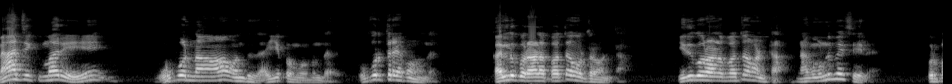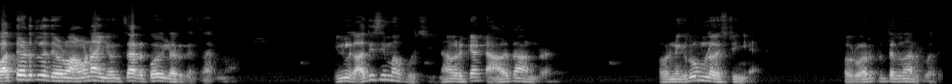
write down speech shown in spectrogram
மேஜிக் மாதிரி ஒவ்வொன்றா வந்தது. ஐயப்பன் கொண்டு வந்தார். ஒவ்வொருத்தரையாக கொண்டு வந்தார். கல்லுக்கு ஒரு ஆளை பார்த்தா ஒருத்தர் வந்துட்டான். இதுக்கு ஒரு ஆளை பார்த்தா வந்துட்டான். நாங்கள் ஒன்றுமே செய்யலை. ஒரு பத்து இடத்துல தேடுவோம். அவனா இங்கே வந்து சார் கோயிலில் இருக்கேன் சார். நான் எங்களுக்கு அதிசயமாக போச்சு. நான் அவர் கேட்டேன் அதுதான்றார். அவர் இன்றைக்கி ரூமில் வச்சிட்டிங்க. அவர் வருத்தத்தில் தான் இருப்பார்.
